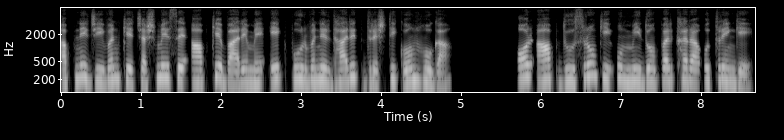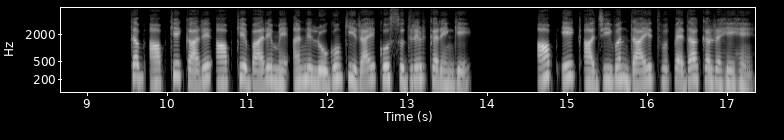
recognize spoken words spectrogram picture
अपने जीवन के चश्मे से आपके बारे में एक पूर्व निर्धारित दृष्टिकोण होगा। और आप दूसरों की उम्मीदों पर खरा उतरेंगे। तब आपके कार्य आपके बारे में अन्य लोगों की राय को सुदृढ़ करेंगे। आप एक आजीवन दायित्व पैदा कर रहे हैं।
